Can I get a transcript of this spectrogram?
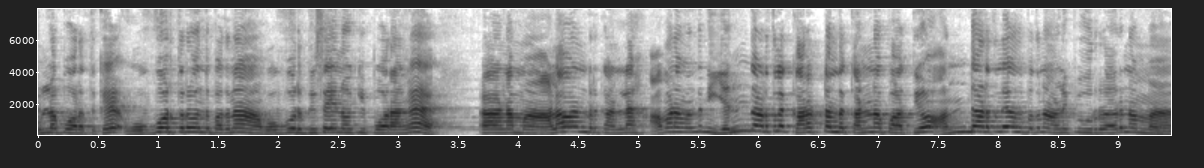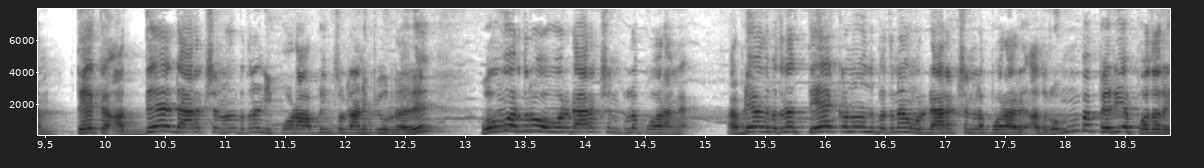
உள்ளே போகிறதுக்கு ஒவ்வொருத்தரும் வந்து பார்த்தோன்னா ஒவ்வொரு திசையை நோக்கி போகிறாங்க நம்ம அளவன் இருக்கான்ல அவனை வந்து நீ எந்த இடத்துல கரெக்டாக அந்த கண்ணை பார்த்தியோ அந்த இடத்துல வந்து பார்த்தோன்னா அனுப்பி விட்றாரு நம்ம தேக்க. அதே டேரக்ஷன் வந்து பார்த்தோன்னா நீ போடா அப்படின்னு சொல்லிட்டு அனுப்பி விட்றாரு. ஒவ்வொருத்தரும் ஒவ்வொரு டேரக்ஷனுக்குள்ளே போகிறாங்க அப்படியே வந்து பார்த்தீங்கன்னா தேக்கனும் வந்து பார்த்தீங்கன்னா ஒரு டேரக்ஷனில் போகிறாரு அது ரொம்ப பெரிய புதரு.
